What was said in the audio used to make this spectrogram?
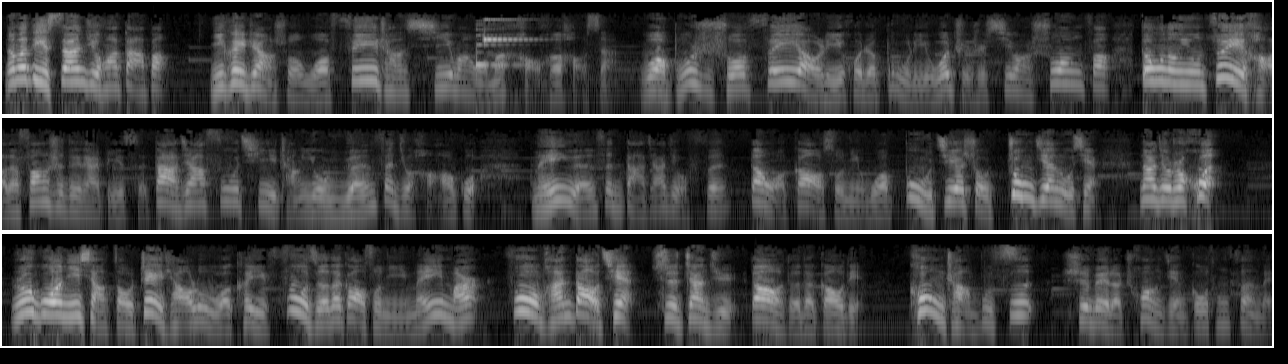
那么第三句话大棒，你可以这样说：我非常希望我们好合好散。我不是说非要离或者不离，我只是希望双方都能用最好的方式对待彼此。大家夫妻一场，有缘分就好好过，没缘分大家就分。但我告诉你，我不接受中间路线，那就是混。如果你想走这条路，我可以负责的告诉你，没门儿。复盘道歉是占据道德的高点，控场不撕是为了创建沟通氛围，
